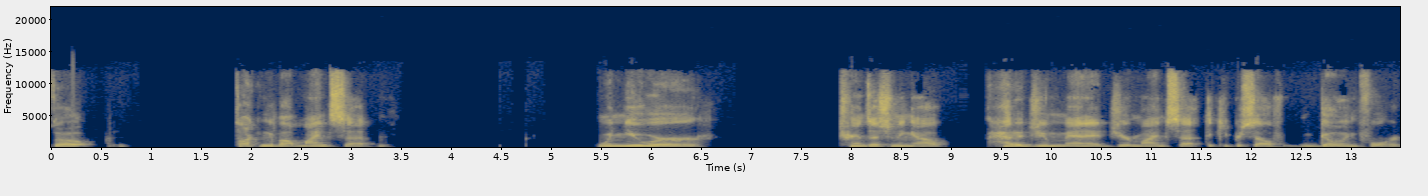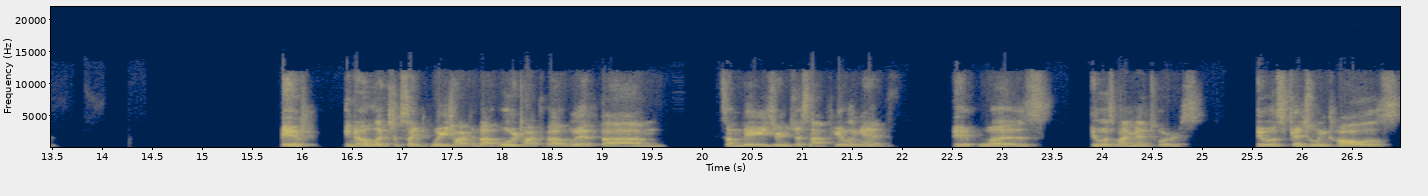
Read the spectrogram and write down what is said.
So, talking about mindset, when you were transitioning out how did you manage your mindset to keep yourself going forward? If you know, like just like what you talked about, what we talked about with um, some days you're just not feeling it. It was it was my mentors. It was scheduling calls,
